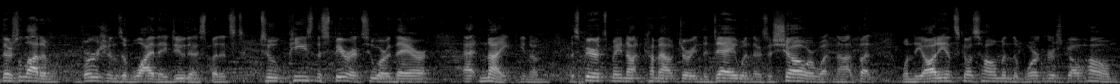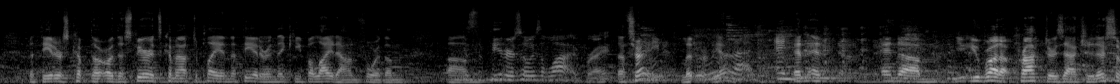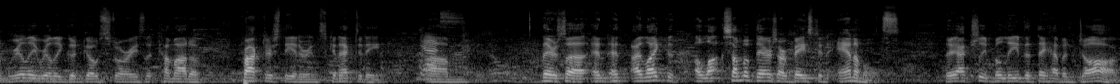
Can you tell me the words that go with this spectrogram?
there's a lot of versions of why they do this, but it's to, to appease the spirits who are there at night. You know, the spirits may not come out during the day when there's a show or whatnot, but when the audience goes home and the workers go home, the theaters come, or the spirits come out to play in the theater, and they keep a light on for them. Um, Because the theater is always alive, right? that's right, literally, yeah. And- And and and um, you, you brought up Proctor's. Actually, there's some really really good ghost stories that come out of Proctor's Theater in Schenectady. Yes. There's a and, and I like that a lot. Some of theirs are based in animals. They actually believe that they have a dog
